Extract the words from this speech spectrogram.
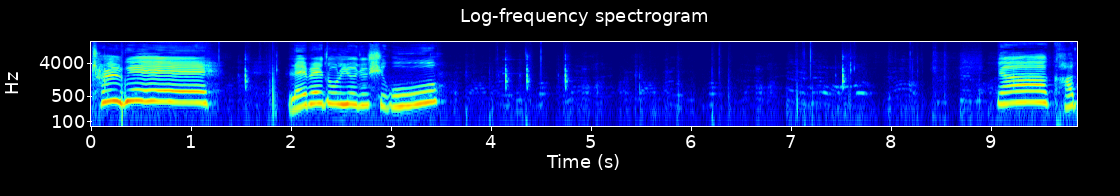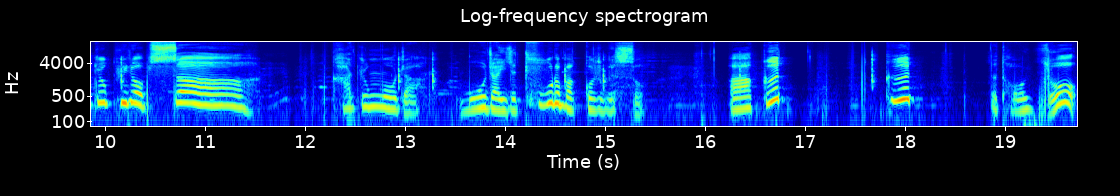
철괴 레벨도 올려주시고 야 가죽 필요 없어 가죽 모자 모자 이제 투구로 바꿔주겠어 아 끝? 끝? 나 더 있어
